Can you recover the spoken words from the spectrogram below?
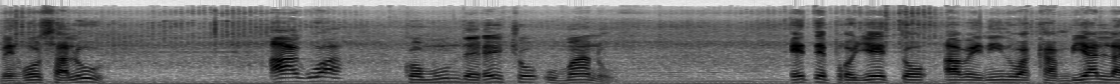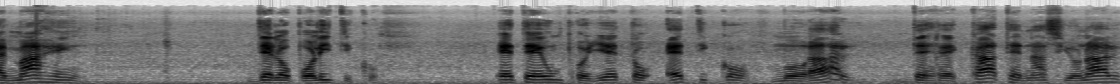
mejor salud, agua como un derecho humano. Este proyecto ha venido a cambiar la imagen de lo político. Este es un proyecto ético, moral, de rescate nacional,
